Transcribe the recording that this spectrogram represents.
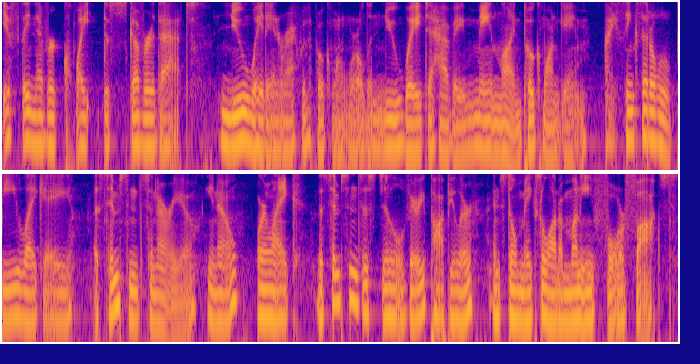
if they never quite discover that new way to interact with the Pokemon world, a new way to have a mainline Pokemon game, I think that it'll be like a a Simpsons scenario, you know, where like The Simpsons is still very popular and still makes a lot of money for Fox.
